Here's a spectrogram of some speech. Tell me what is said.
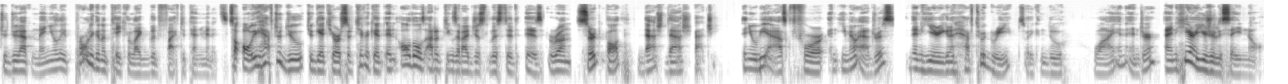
to do that manually, it's probably going to take you like good 5 to 10 minutes. So all you have to do to get your certificate and all those other things that I just listed is run certbot dash dash Apache. Then you'll be asked for an email address. Then here you're going to have to agree. So you can do Y and enter. And here I usually say no.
